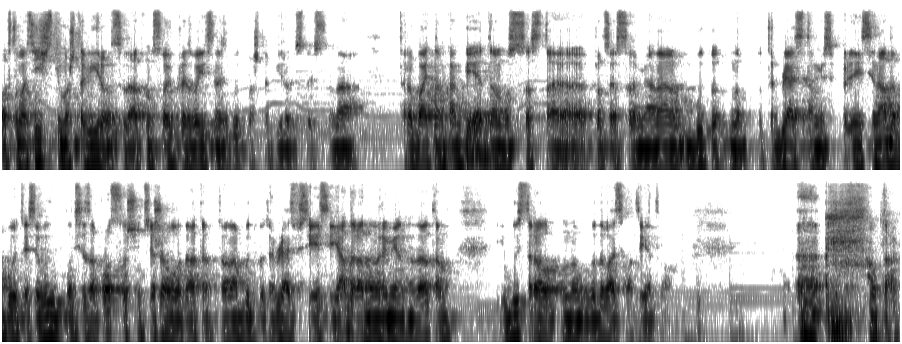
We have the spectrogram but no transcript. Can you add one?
автоматически масштабироваться, да, там свою производительность будет масштабироваться, то есть на терабайтном компе там со 100 процессорами она будет ну, потреблять, там, если, если надо будет, если выполнить все запросы очень тяжело, да, там, то она будет потреблять все эти ядра одновременно, да, там, и быстро ну, выдавать в ответ вам. Э, вот так.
